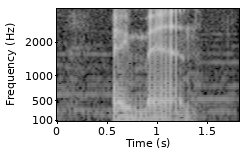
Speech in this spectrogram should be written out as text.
Amen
